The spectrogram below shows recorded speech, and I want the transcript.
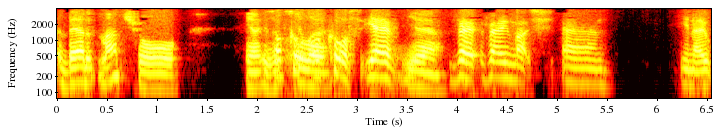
about it much, or you know, is it of still course, a of course, yeah, yeah, very very much. Um, you know,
